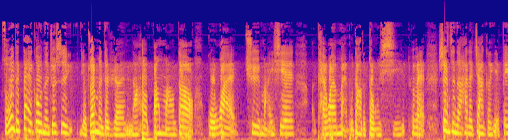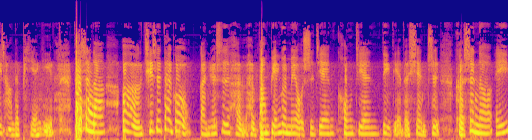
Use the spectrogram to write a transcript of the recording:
所谓的代购呢，就是有专门的人，然后帮忙到国外去买一些台湾买不到的东西，对不对？甚至呢，它的价格也非常的便宜。但是呢，呃，其实代购感觉是很很方便，因为没有时间、空间、地点的限制。可是呢，诶，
